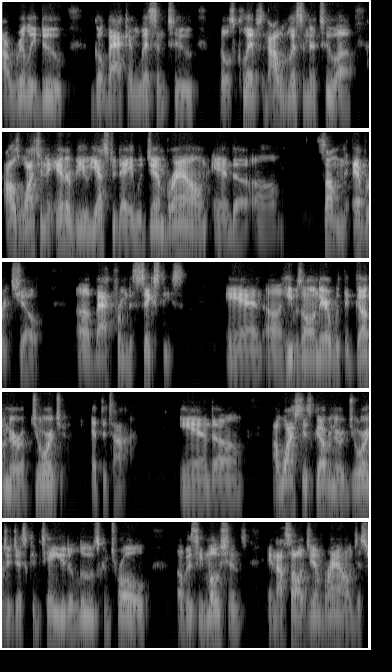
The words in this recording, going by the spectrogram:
I really do go back and listen to those clips. And I was listening to, uh, I was watching an interview yesterday with Jim Brown and uh, um, something Everett show uh, back from the 60s. And uh, he was on there with the governor of Georgia at the time. And um, I watched this governor of Georgia just continue to lose control of his emotions. And I saw Jim Brown just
